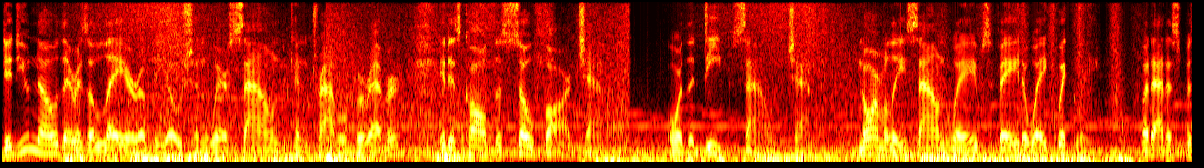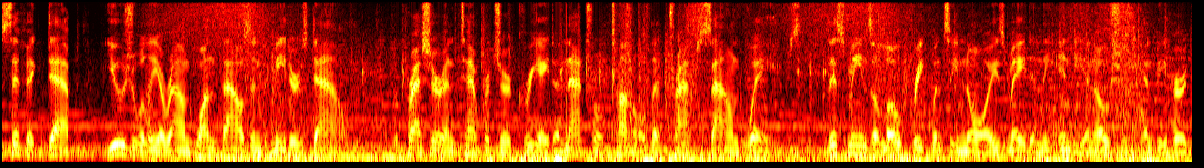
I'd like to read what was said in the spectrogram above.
Did you know there is a layer of the ocean where sound can travel forever? It is called the SOFAR channel, or the Deep Sound channel. Normally, sound waves fade away quickly, but at a specific depth, usually around 1,000 meters down, the pressure and temperature create a natural tunnel that traps sound waves. This means a low-frequency noise made in the Indian Ocean can be heard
